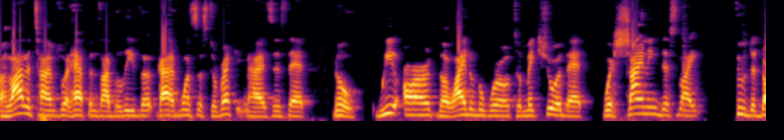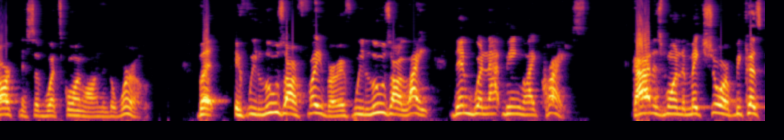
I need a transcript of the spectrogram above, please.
A lot of times, what happens, I believe, that God wants us to recognize is that no, we are the light of the world to make sure that we're shining this light through the darkness of what's going on in the world. But if we lose our flavor, if we lose our light, then we're not being like Christ. God is wanting to make sure because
